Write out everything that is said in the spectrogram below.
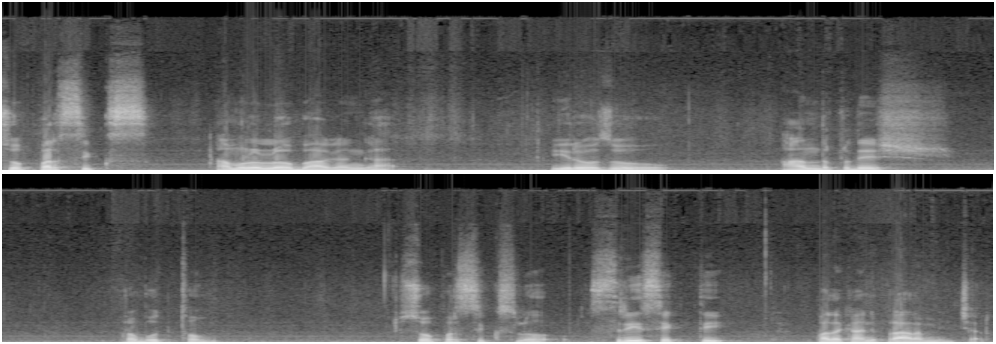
సూపర్ సిక్స్ అమలులో భాగంగా ఈరోజు ఆంధ్రప్రదేశ్ ప్రభుత్వం సూపర్ సిక్స్లో స్త్రీశక్తి పథకాన్ని ప్రారంభించారు.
